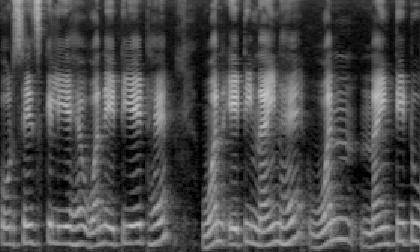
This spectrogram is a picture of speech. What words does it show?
कोर्सेज के लिए है 188 है 189 है 192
